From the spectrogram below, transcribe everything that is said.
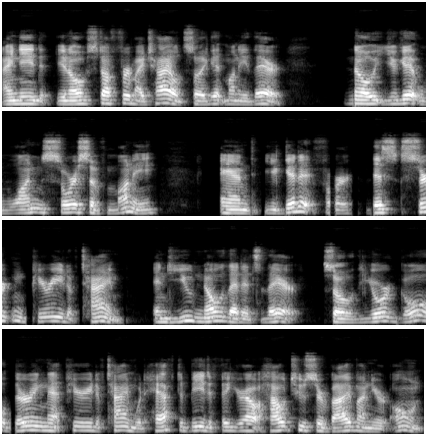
i need you know stuff for my child so i get money there no, you get one source of money and you get it for this certain period of time and you know that it's there. So your goal during that period of time would have to be to figure out how to survive on your own,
